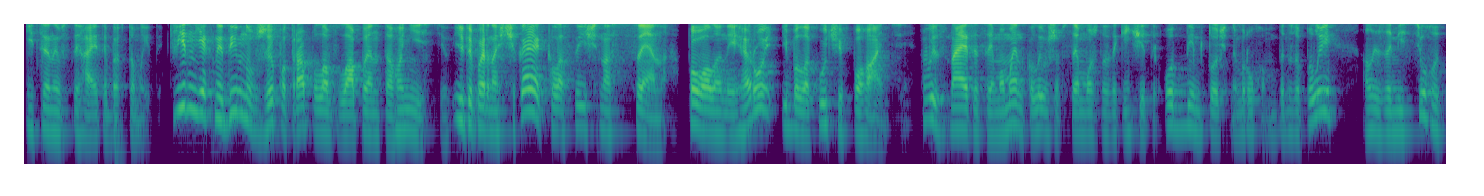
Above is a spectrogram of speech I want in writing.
і це не встигає тебе втомити. Квін, як не дивно, вже потрапила в лапи антагоністів. І тепер нас чекає класична сцена. Повалений герой і балакучі поганці. Ви знаєте цей момент, коли вже все можна закінчити одним точним рухом бензопили, але замість цього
